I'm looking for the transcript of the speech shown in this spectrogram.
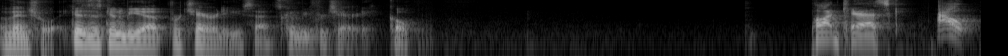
eventually. Because it's going to be a, for charity, you said. It's going to be for charity. Cool. Podcask out.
